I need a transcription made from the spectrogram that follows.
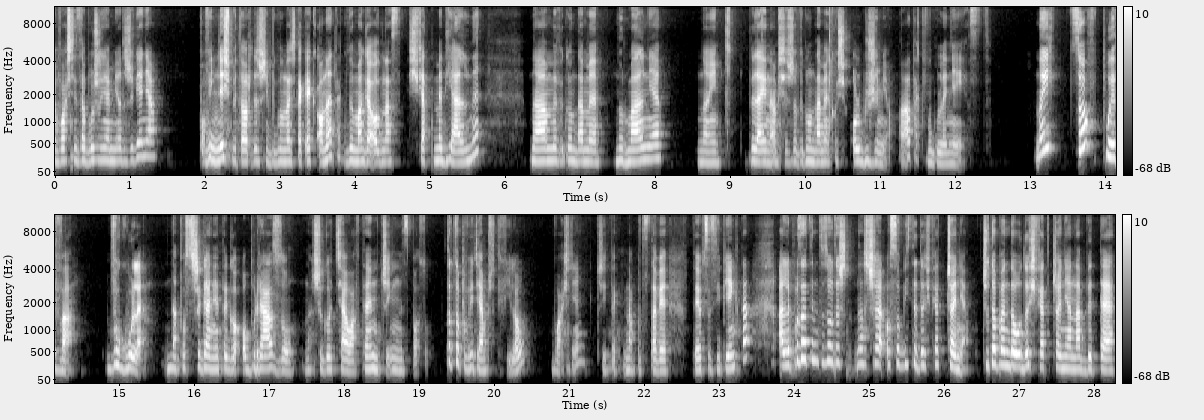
y, właśnie zaburzeniami odżywienia, powinnyśmy teoretycznie wyglądać tak jak one, tak wymaga od nas świat medialny, no a my wyglądamy normalnie, no i wydaje nam się, że wyglądamy jakoś olbrzymio, a tak w ogóle nie jest. No i co wpływa w ogóle na postrzeganie tego obrazu naszego ciała w ten czy inny sposób? To, co powiedziałam przed chwilą, właśnie, czyli tak na podstawie tej obsesji piękna, ale poza tym to są też nasze osobiste doświadczenia. Czy to będą doświadczenia nabyte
